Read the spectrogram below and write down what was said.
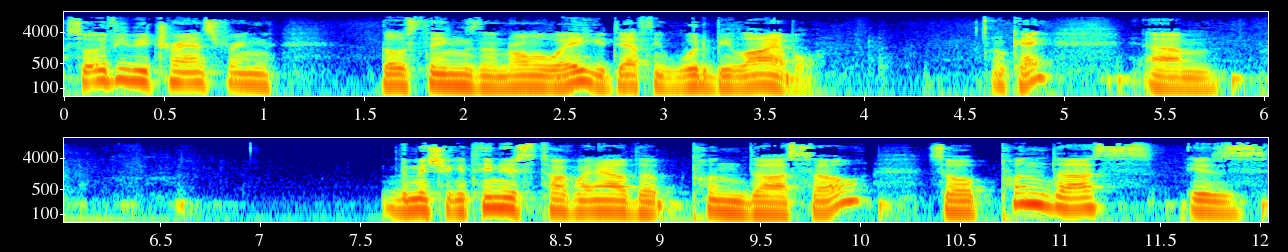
So if you be transferring those things in the normal way, you definitely would be liable. Okay. Um, the Mishnah continues to talk about now the pundaso. So pundas is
